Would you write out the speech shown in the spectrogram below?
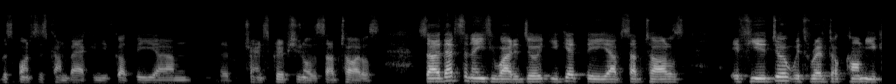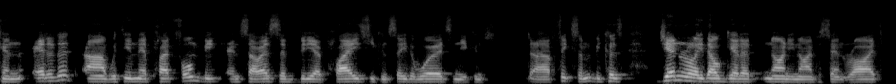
responses come back and you've got the, um, the transcription or the subtitles. So that's an easy way to do it. You get the uh, subtitles. If you do it with rev.com, you can edit it uh, within their platform. And so as the video plays, you can see the words and you can uh, fix them because generally they'll get it 99% right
